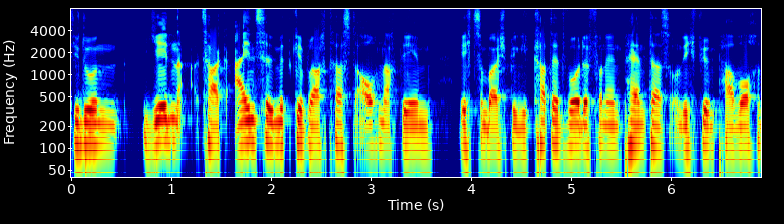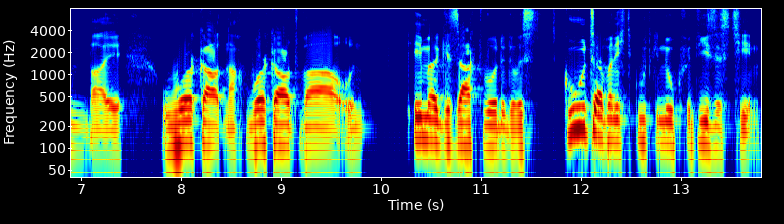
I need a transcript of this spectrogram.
die du jeden Tag einzeln mitgebracht hast, auch nachdem ich zum Beispiel gecuttet wurde von den Panthers und ich für ein paar Wochen bei Workout nach Workout war und immer gesagt wurde, du bist gut, aber nicht gut genug für dieses Team.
